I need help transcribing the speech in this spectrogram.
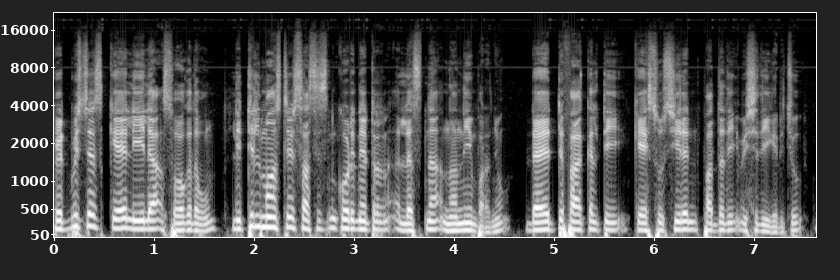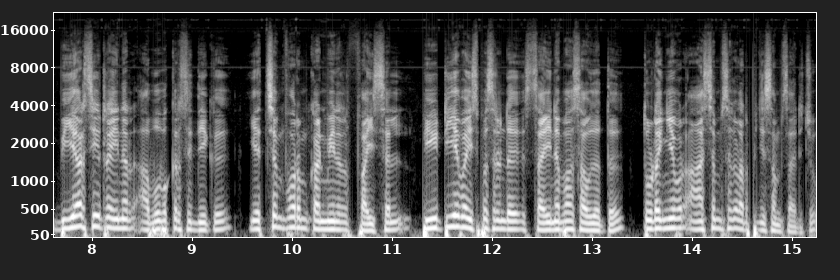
ഹെഡ് മിസ്റ്റേഴ്സ് കെ ലീല സ്വാഗതവും little masters assistant coordinator Lasna നന്ദിയും പറഞ്ഞു. ഡയറ്റ് ഫാക്കൽറ്റി കെ സുശീലൻ പദ്ധതി വിശദീകരിച്ചു. B R C trainer Abubakar Siddique H M forum convener Faisal P T A vice president Sainaba Saudath തുടങ്ങിയവർ ആശംസകൾ അർപ്പിച്ച് സംസാരിച്ചു.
